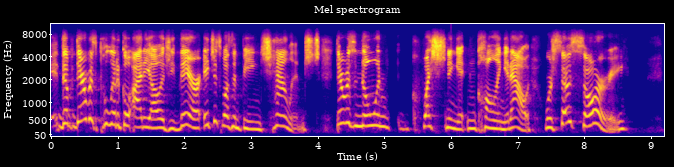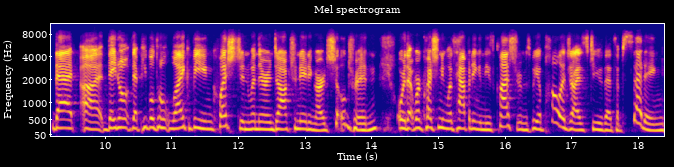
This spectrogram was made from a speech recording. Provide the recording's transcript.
it, the, there was political ideology there. It just wasn't being challenged. There was no one questioning it and calling it out. We're so sorry that uh, they don't that people don't like being questioned when they're indoctrinating our children or that we're questioning what's happening in these classrooms we apologize to you that's upsetting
